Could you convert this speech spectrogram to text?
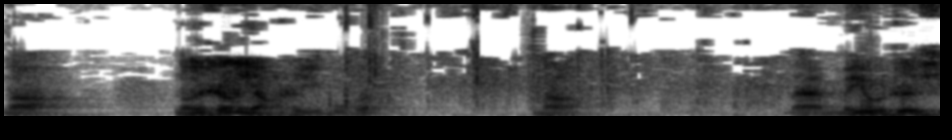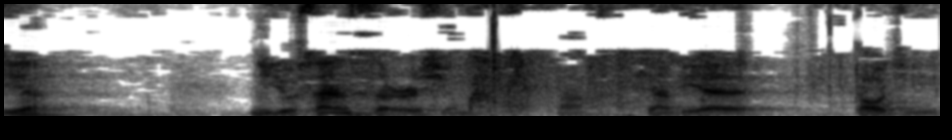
啊，能生养是一部分，啊，哎，没有这些，你就三思而行吧，啊，先别着急。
